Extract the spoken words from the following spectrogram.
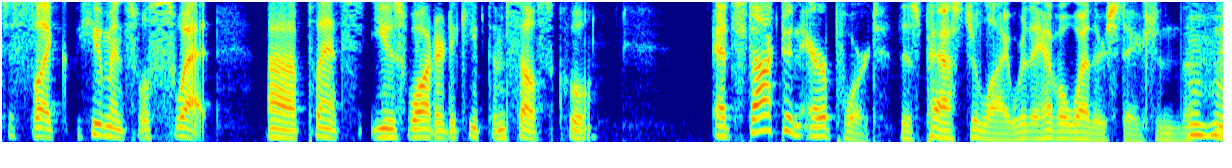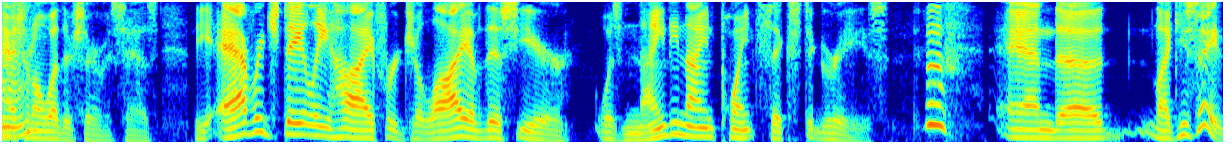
Just like humans will sweat, uh, plants use water to keep themselves cool. At Stockton Airport this past July, where they have a weather station, the mm-hmm. National Weather Service has, the average daily high for July of this year was 99.6 degrees. And uh, like you say,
